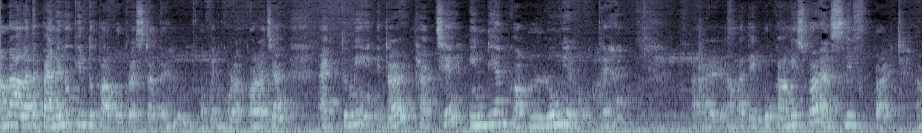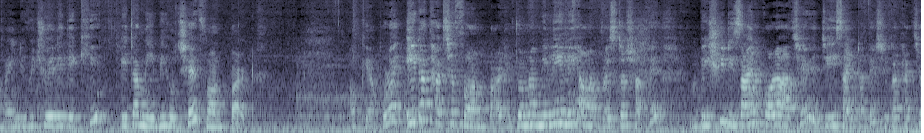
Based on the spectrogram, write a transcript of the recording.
আমরা আলাদা প্যানেলও কিন্তু পাবো ড্রেসটাতে। ওপেন করা করা যায় একদমই এটার থাকছে ইন্ডিয়ান কটন লোনের মধ্যে হ্যাঁ? আর আমরা দেখব কামিজ পার্ট আর স্লিভ পার্ট আমরা ইন্ডিভিজুয়ালি দেখি, এটা মেবি হচ্ছে ফ্রন্ট পার্ট ওকে আপুরা, এইটা থাকছে ফ্রন্ট পার্ট একটু আমরা মিলিয়ে নেই আমার ড্রেসটার সাথে। বেশি ডিজাইন করা আছে যেই সাইডটাতে, সেটা থাকছে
